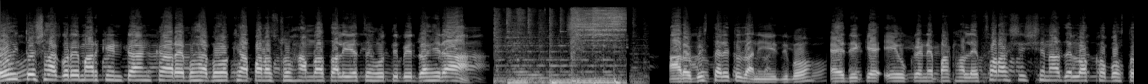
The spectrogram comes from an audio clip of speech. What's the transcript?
লোহিত সাগরে মার্কিন ট্যাঙ্কারে ভয়াবহ ক্ষেপণাস্ত্র হামলা চালিয়েছে হুতি বিদ্রোহীরা। আরও বিস্তারিত জানিয়ে দিব। এদিকে ইউক্রেনে পাঠালে ফরাসি সেনাদের লক্ষ্যবস্তু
